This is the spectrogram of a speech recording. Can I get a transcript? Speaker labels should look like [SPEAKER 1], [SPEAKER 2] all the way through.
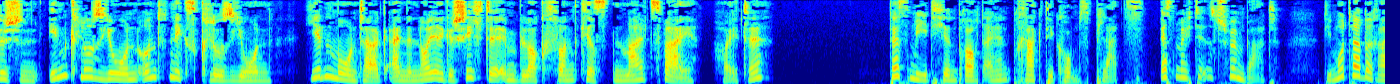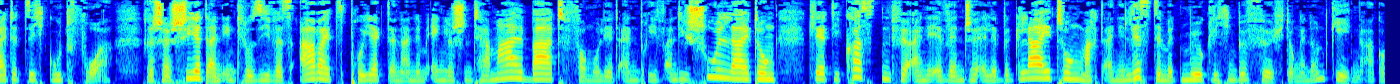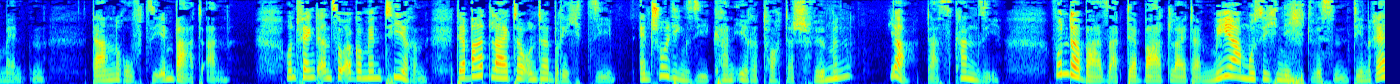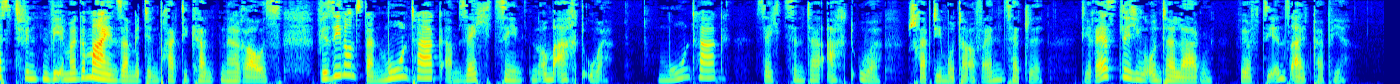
[SPEAKER 1] zwischen Inklusion und Nixklusion. Jeden Montag eine neue Geschichte im Blog von Kirsten mal zwei. Heute?
[SPEAKER 2] Das Mädchen braucht einen Praktikumsplatz. Es möchte ins Schwimmbad. Die Mutter bereitet sich gut vor, recherchiert ein inklusives Arbeitsprojekt in einem englischen Thermalbad, formuliert einen Brief an die Schulleitung, klärt die Kosten für eine eventuelle Begleitung, macht eine Liste mit möglichen Befürchtungen und Gegenargumenten. Dann ruft sie im Bad an und fängt an zu argumentieren. Der Badleiter unterbricht sie. Entschuldigen Sie, kann Ihre Tochter schwimmen? Ja, das kann sie. Wunderbar, sagt der Badleiter, mehr muss ich nicht wissen. Den Rest finden wir immer gemeinsam mit den Praktikanten heraus. Wir sehen uns dann Montag am 16. um 8 Uhr. Montag, 16. 8 Uhr, schreibt die Mutter auf einen Zettel. Die restlichen Unterlagen wirft sie ins Altpapier.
